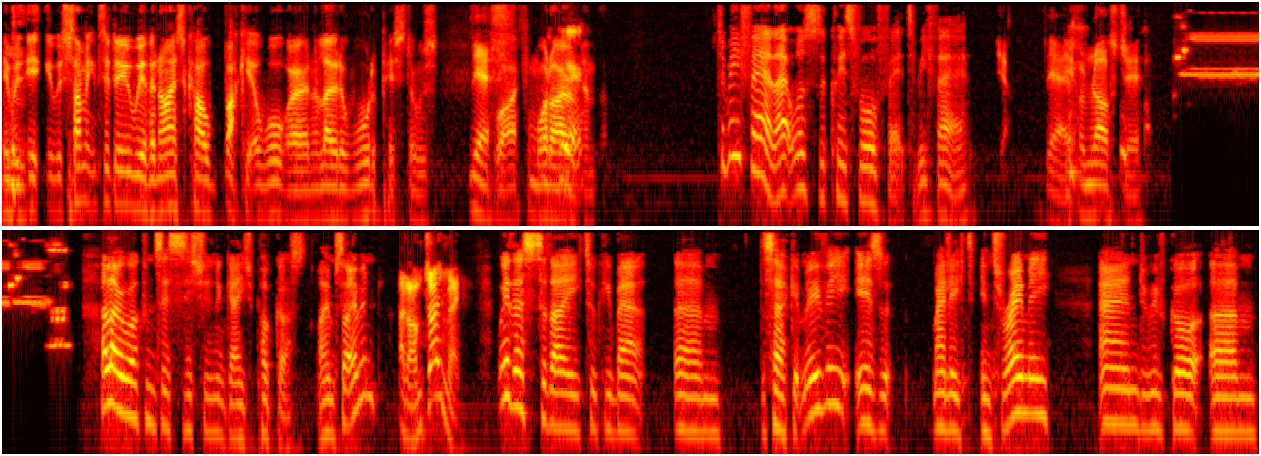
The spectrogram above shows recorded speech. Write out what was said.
it was it, it was something to do with an ice cold bucket of water and a load of water pistols. Yes. Well, from what I Here. remember. To be fair, that was the quiz forfeit. To be fair. Yeah, yeah, from last year. Hello, welcome to this Decision Engaged podcast. I'm Simon. And I'm Jamie. With us today, talking about um, the circuit movie, is Manu Intiraymi, and we've got um,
